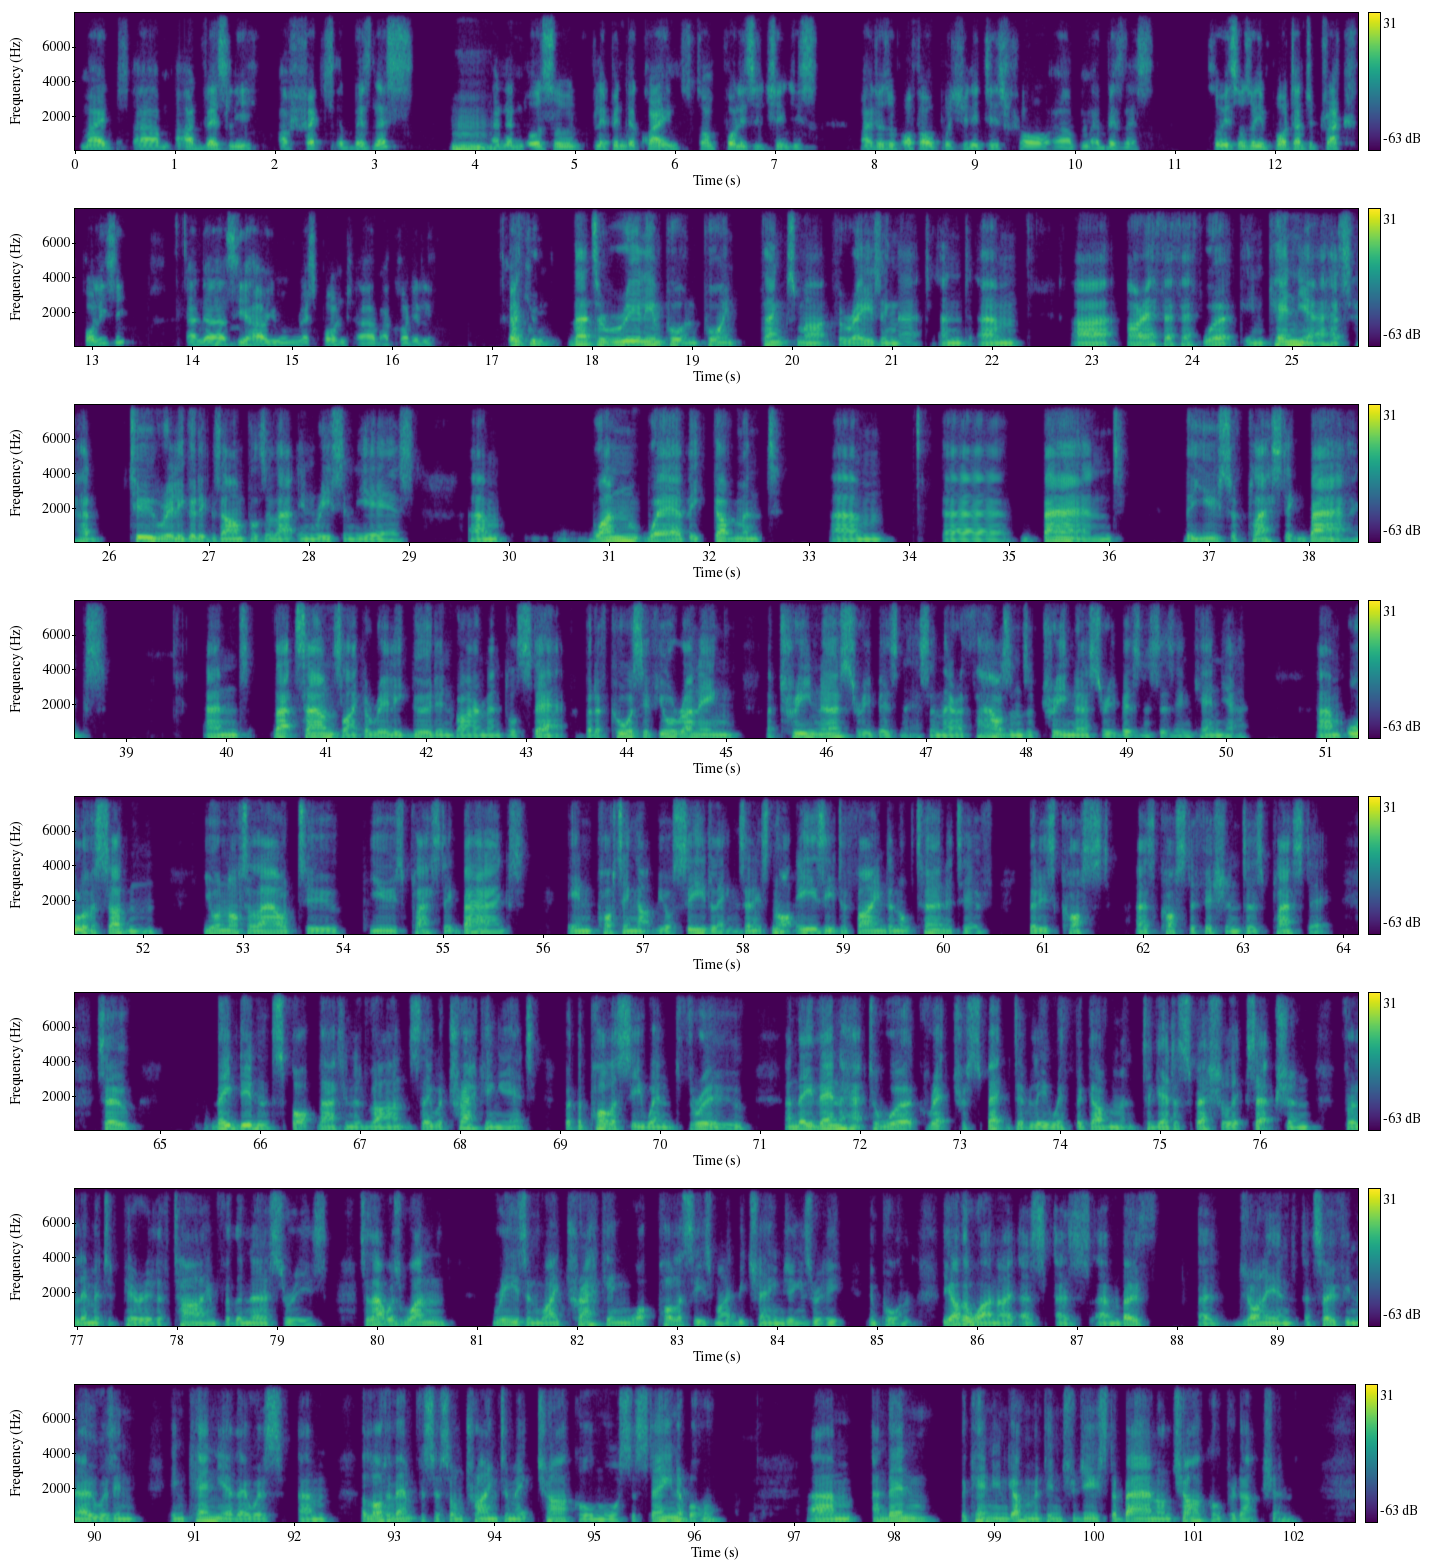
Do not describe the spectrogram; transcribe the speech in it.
might um, adversely affect a business. Mm. And then also flipping the coin, some policy changes might also offer opportunities for um, a business. So it's also important to track policy and uh, see how you respond um, accordingly. Thank I think you. that's a really important point. Thanks, Mark, for raising that. And um, uh, our FFF work in Kenya has had two really good examples of that in recent years. Um, one where the government um, uh, banned the use of plastic bags. And that sounds like a really good environmental step. But of course, if you're running a tree nursery business, and there are thousands of tree nursery businesses in Kenya, um, all of a sudden, you're not allowed to use plastic bags in potting up your seedlings. And it's not easy to find an alternative that is cost as cost efficient as plastic. So they didn't spot that in advance. They were tracking it, but the policy went through and they then had to work retrospectively with the government to get a special exception for a limited period of time for the nurseries. So that was one reason why tracking what policies might be changing is really important. The other one, I, as, as um, both uh, Johnny and, and Sophie know, was in, in Kenya, there was um, a lot of emphasis on trying to make charcoal more sustainable. Um, and then the Kenyan government introduced a ban on charcoal production.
